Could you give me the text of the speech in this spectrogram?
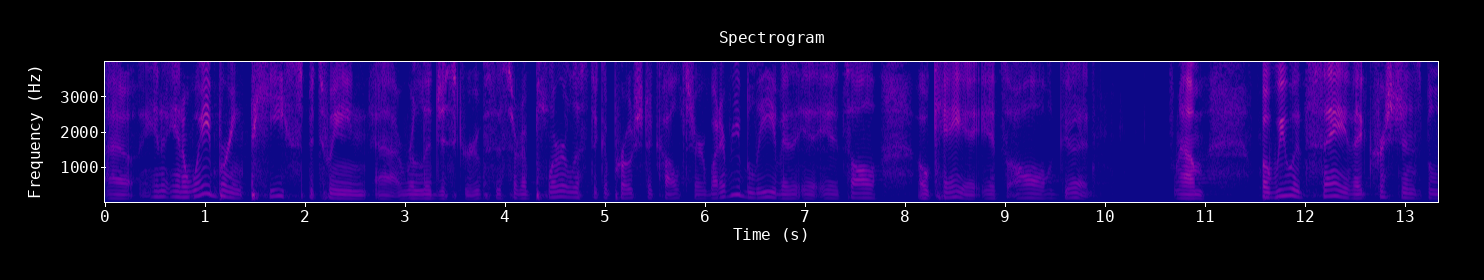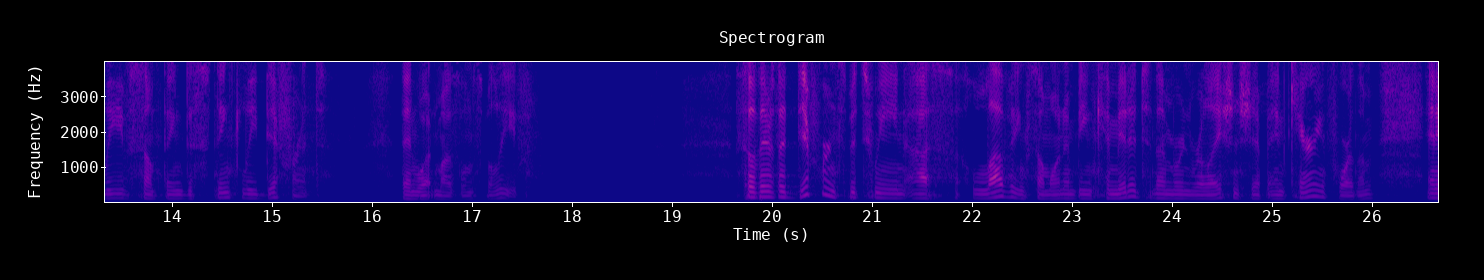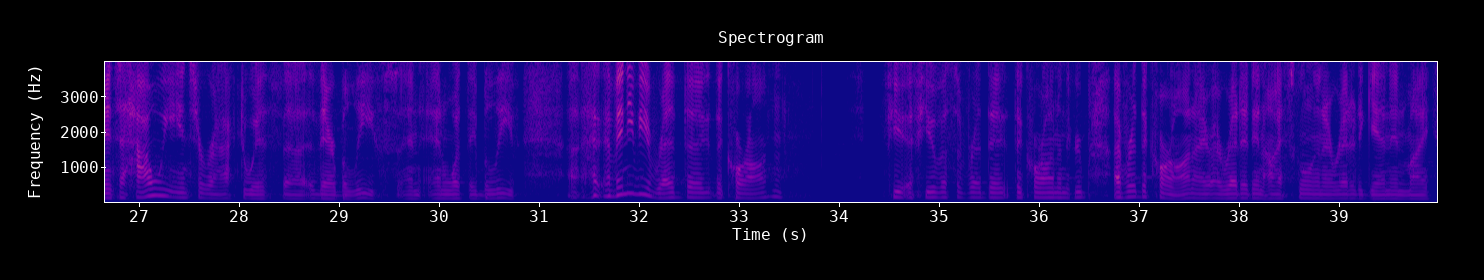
uh, in, in a way, bring peace between uh, religious groups, this sort of pluralistic approach to culture. Whatever you believe, it, it, it's all okay, it, it's all good. Um, but we would say that Christians believe something distinctly different than what Muslims believe. So there's a difference between us loving someone and being committed to them in relationship and caring for them, and into how we interact with uh, their beliefs and, and what they believe. Uh, have any of you read the, the Quran? A few, a few of us have read the, the Quran in the group. I've read the Quran. I, I read it in high school and I read it again in my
